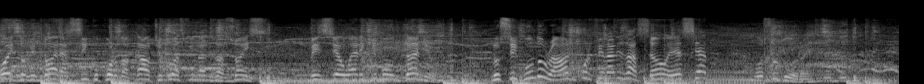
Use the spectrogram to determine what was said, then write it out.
Oito vitórias, cinco por nocaute, duas finalizações. Venceu o Eric Montânio no segundo round por finalização. Esse é osso duro, hein?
